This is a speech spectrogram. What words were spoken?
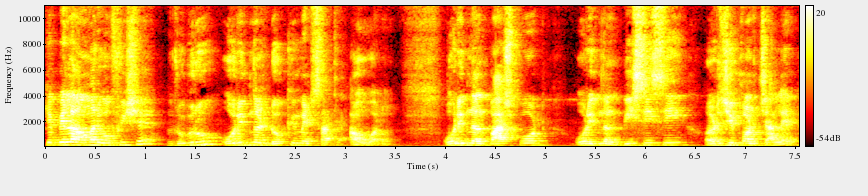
કે પહેલાં અમારી ઓફિસે રૂબરૂ ઓરિજિનલ ડોક્યુમેન્ટ સાથે આવવાનું. ઓરિજિનલ પાસપોર્ટ, ઓરિજિનલ પીસીસી અરજી પણ ચાલે.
